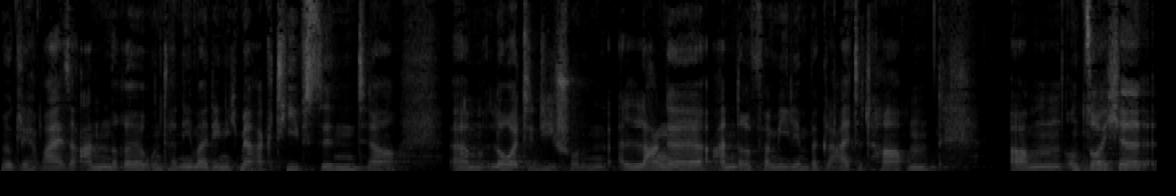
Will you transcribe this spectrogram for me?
Möglicherweise andere Unternehmer, die nicht mehr aktiv sind, ja? Ähm, Leute, die schon lange andere Familien begleitet haben. Ähm, und solche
